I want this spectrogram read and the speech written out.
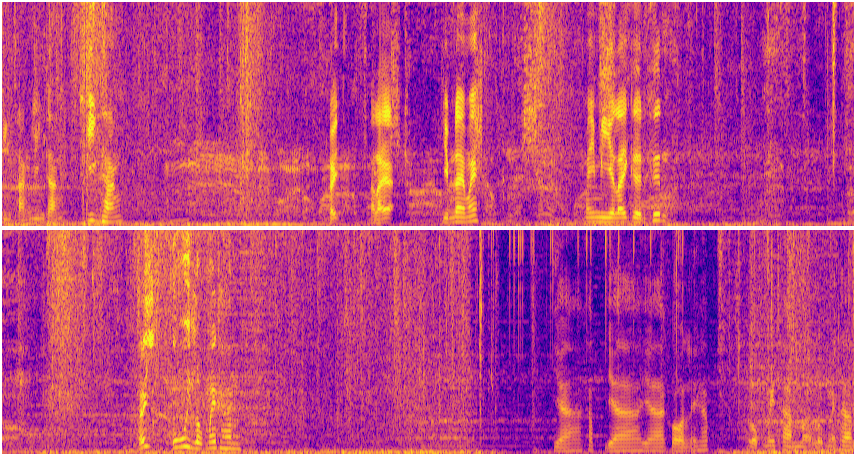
ยิงถังยิงถังยิงถังเฮ้ยอะไรอะจิ้มได้ไหมไม่มีอะไรเกิดขึ้นเฮ้ยอุ้ยหลบไม่ทันยาครับยายาก่อนเลยครับหลบไม่ทันว่ะหลบไม่ทัน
